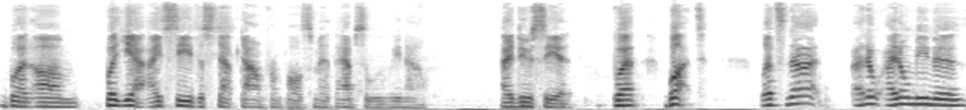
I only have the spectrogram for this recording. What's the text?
but um, but yeah, I see the step down from Paul Smith absolutely now. I do see it, but but let's not. I don't. I don't mean to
